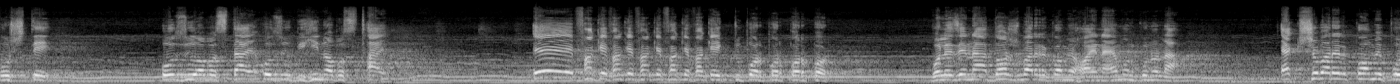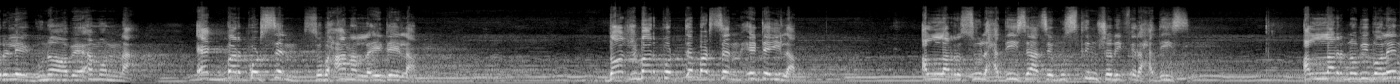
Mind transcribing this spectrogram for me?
বসতে, অজু অবস্থায়, অজুবিহীন অবস্থায়, এ ফাঁকে ফাঁকে ফাঁকে ফাঁকে ফাঁকে, একটু পর পর পর পর। বলে যে, না, দশ বারের কমে হয় না, এমন কোনো না। একশো বারের কমে পড়লে গুণা হবে এমন না। একবার পড়ছেন সুবহান আল্লাহ এটাই লাভ। দশ বার পড়তে পারছেন, এটাই লাভ। আল্লাহ রসুল হাদিস আছে, মুসলিম শরীফের হাদিস। আল্লাহর নবী বলেন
